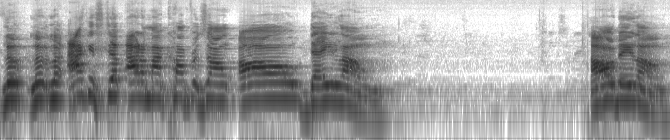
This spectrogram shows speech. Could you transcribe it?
Look, look, look, I can step out of my comfort zone all day long. All day long.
